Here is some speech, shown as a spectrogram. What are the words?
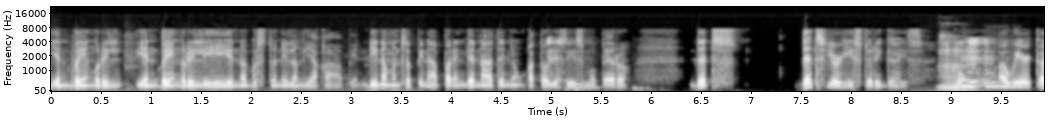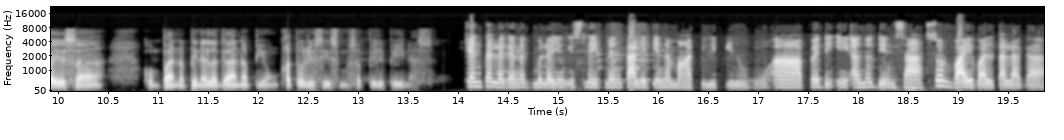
yan ba yung yan ba yung relihiyon na gusto nilang yakapin? Hindi naman sa pinaparinggan natin yung Katolisismo, pero that's that's your history, guys. Mm. Kung aware kayo sa kung paano pinalaganap yung Katolisismo sa Pilipinas. Diyan talaga nagmula yung slave mentality ng mga Pilipino. Ah, pwedeng i-ano din sa survival talaga.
